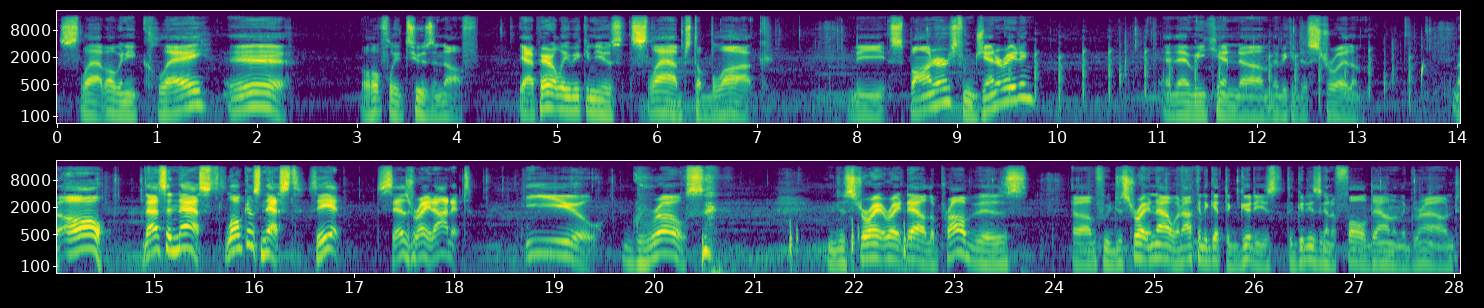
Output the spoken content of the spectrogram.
Slab. Oh, we need clay? Ugh. Well, hopefully two is enough. Yeah, apparently we can use slabs to block the spawners from generating. And then we can um, then we can destroy them. Oh! That's a nest! Locust nest! See it? it says right on it. Ew. Gross. we destroy it right now. The problem is, um, if we destroy it now, we're not going to get the goodies. The goodies are going to fall down on the ground.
